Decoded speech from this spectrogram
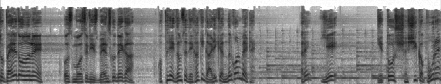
तो पहले तो उन्होंने उस मर्सिडीज बेंच को देखा और फिर एकदम से देखा कि गाड़ी के अंदर कौन बैठा है। अरे, ये ये तो शशि कपूर है।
